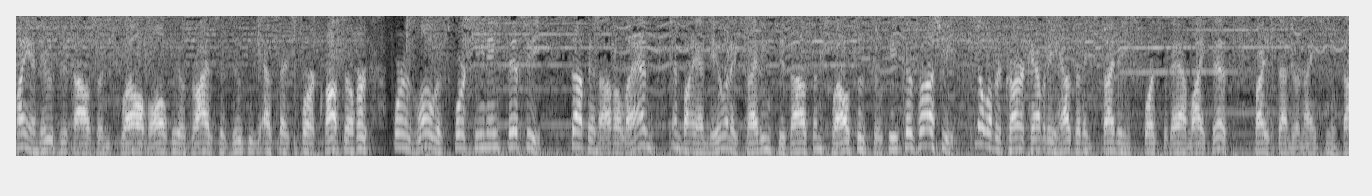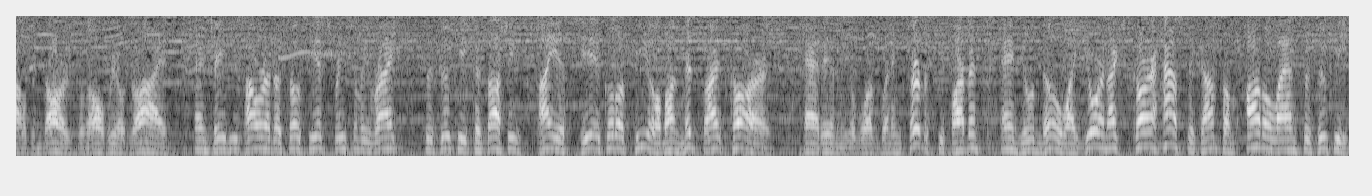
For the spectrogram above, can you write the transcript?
Buy a new 2012 all-wheel drive Suzuki SX4 crossover for as low as 14850 Stop in Autoland and buy a new and exciting 2012 Suzuki Kizashi. No other car company has an exciting sports sedan like this, priced under $19,000 with all-wheel drive. And J.D. Power and Associates recently ranked Suzuki Kizashi highest vehicle appeal among midsize cars. Add in the award-winning service department, and you'll know why your next car has to come from Autoland Suzuki.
